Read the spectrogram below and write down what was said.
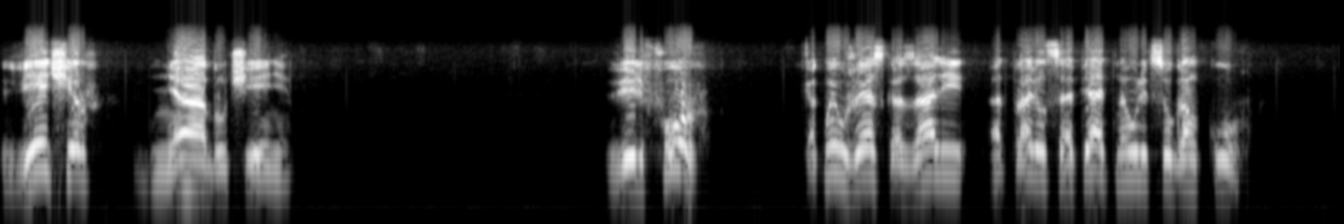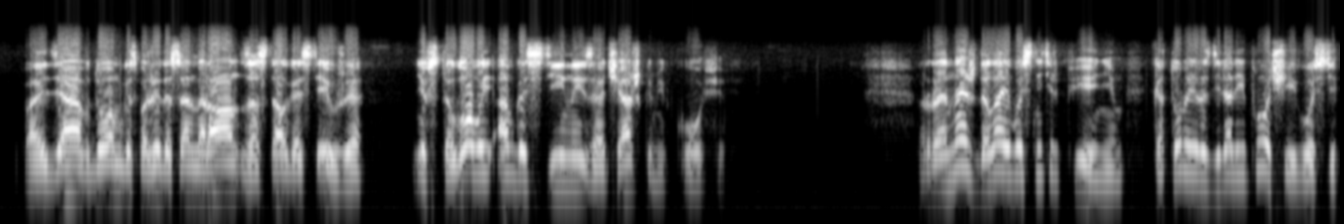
Вечер дня обручения. Вильфор, как мы уже сказали, отправился опять на улицу Гранкур. Войдя в дом госпожи де Сен-Меран, застал гостей уже не в столовой, а в гостиной за чашками кофе. Рене ждала его с нетерпением, которые разделяли и прочие гости,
